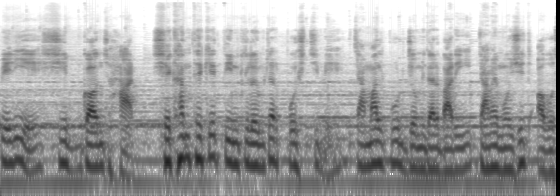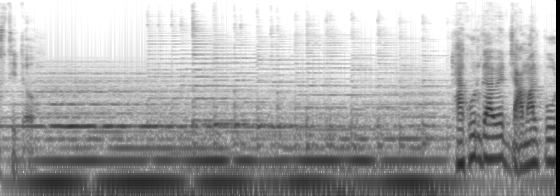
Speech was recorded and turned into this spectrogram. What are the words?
পেরিয়ে শিবগঞ্জ হাট। সেখান থেকে তিন কিলোমিটার পশ্চিমে জামালপুর জমিদার বাড়ি, জামে মসজিদ অবস্থিত। ঠাকুরগাঁওয়ের জামালপুর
